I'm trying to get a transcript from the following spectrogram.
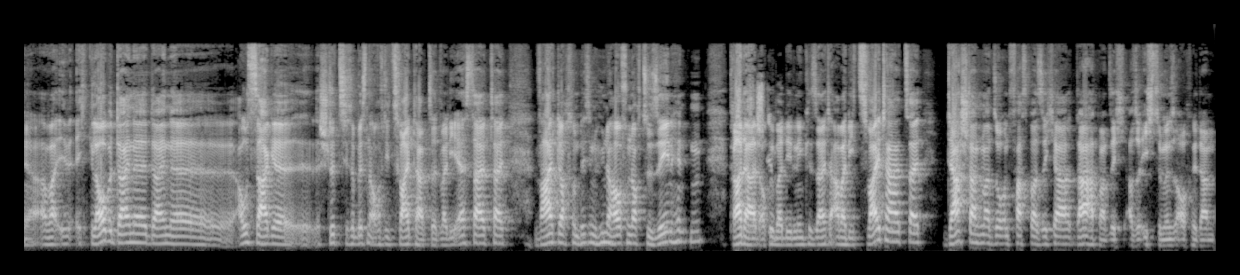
ja, aber ich glaube, deine, deine Aussage äh, stützt sich so ein bisschen auch auf die zweite Halbzeit, weil die erste Halbzeit war halt doch so ein bisschen Hühnerhaufen noch zu sehen hinten, gerade halt auch über die linke Seite. Aber die zweite Halbzeit, da stand man so unfassbar sicher, da hat man sich, also ich zumindest auch dann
